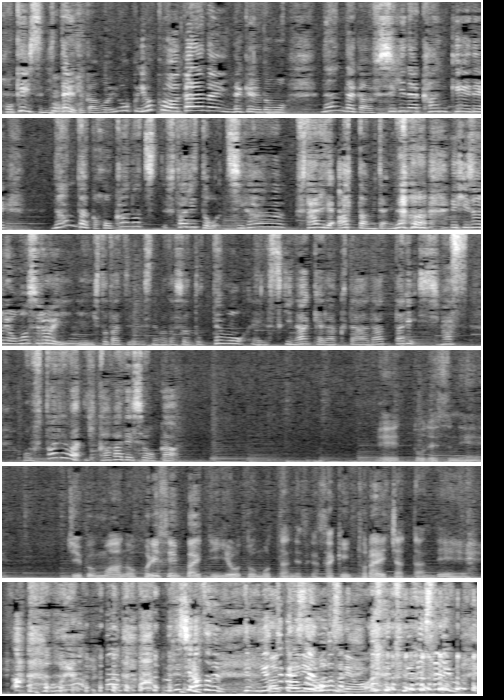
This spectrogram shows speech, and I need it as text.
保健室に行ったりとかもうよくよくわからないんだけれどもなんだか不思議な関係でなんだか他の2人と違う2人であったみたいな 非常に面白いえー人たちでですね私はとってもえー好きなキャラクターだったりします。お二人はいかがでしょうか？えーっとですね自分もあの堀先輩って言おうと思ったんですが先に取られちゃったんで。あ嬉しい。後ででも言ってください。わ小田さん言ってくださいよ。え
